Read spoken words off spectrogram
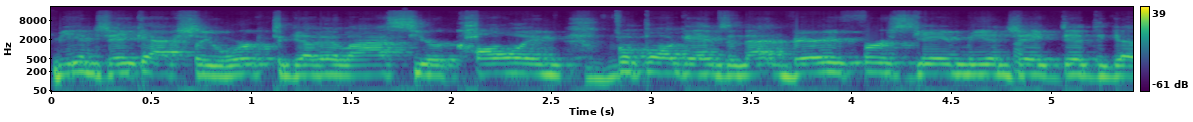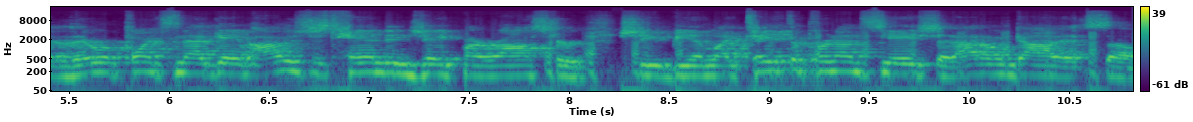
Me and Jake actually worked together last year calling mm-hmm. football games. And that very first game me and Jake did together, there were points in that game. I was just handing Jake my roster sheet, being like, take the pronunciation. I don't got it. So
